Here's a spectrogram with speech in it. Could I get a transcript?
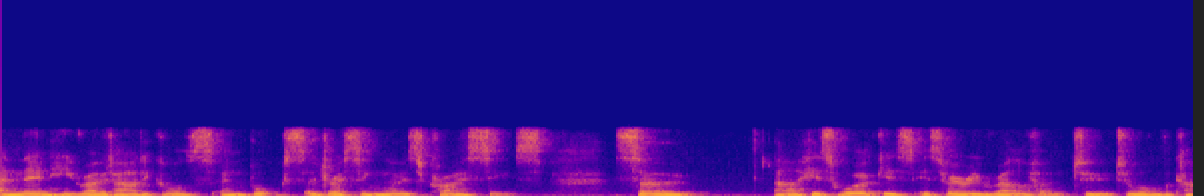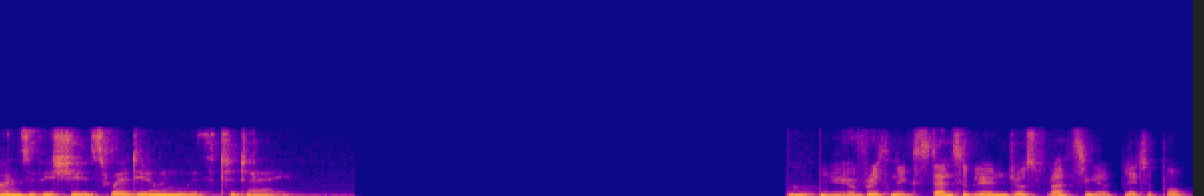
and then he wrote articles and books addressing those crises. So uh, his work is, is very relevant to, to all the kinds of issues we're dealing with today. You've written extensively on Joseph Ratzinger, later Pope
